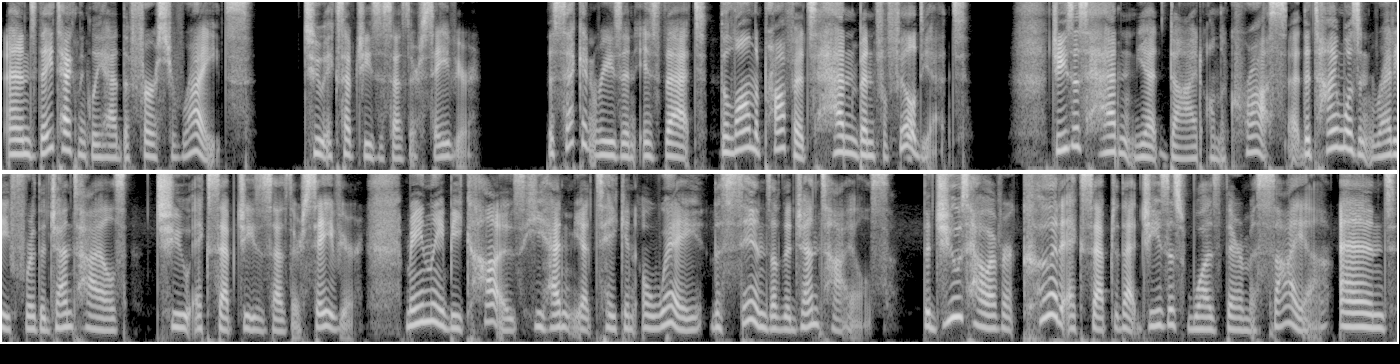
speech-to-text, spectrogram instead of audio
And they technically had the first rights to accept Jesus as their Savior. The second reason is that the law and the prophets hadn't been fulfilled yet. Jesus hadn't yet died on the cross. Uh, the time wasn't ready for the Gentiles to accept Jesus as their Savior, mainly because he hadn't yet taken away the sins of the Gentiles. The Jews, however, could accept that Jesus was their Messiah and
